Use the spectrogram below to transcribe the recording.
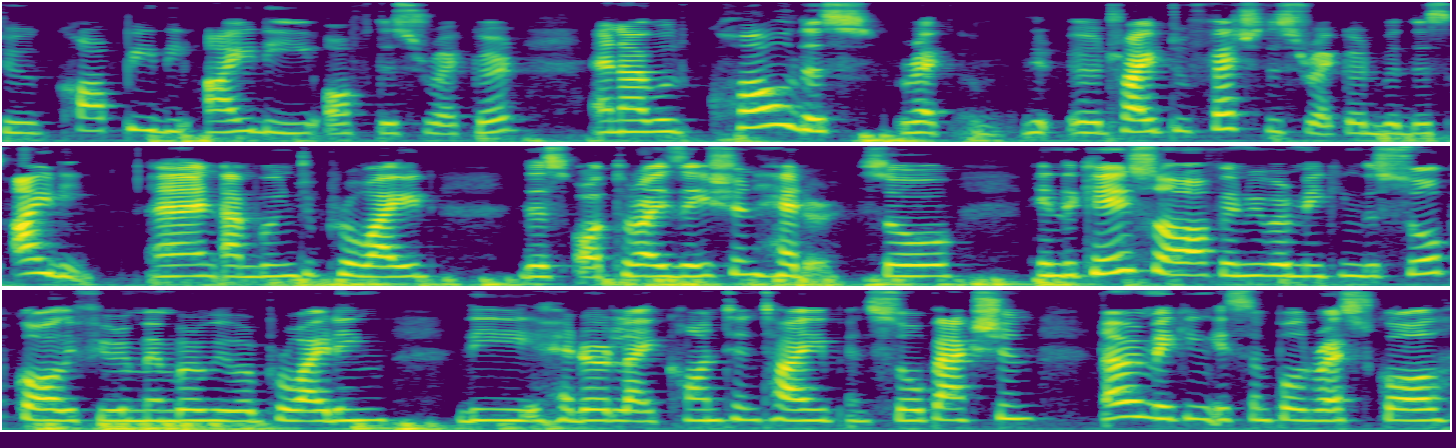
to copy the ID of this record. And I will call this, rec uh, try to fetch this record with this ID. And I'm going to provide this authorization header. So in the case of when we were making the SOAP call, if you remember, we were providing the header like content type and SOAP action. Now we're making a simple REST call.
